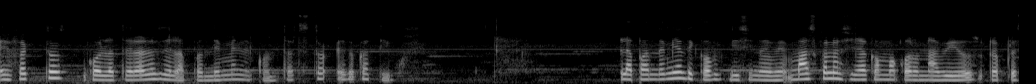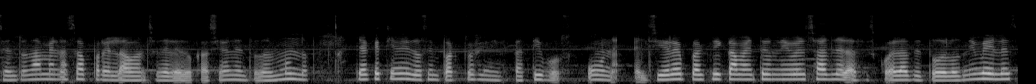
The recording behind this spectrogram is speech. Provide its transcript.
Efectos colaterales de la pandemia en el contexto educativo. La pandemia de COVID-19, más conocida como coronavirus, representa una amenaza para el avance de la educación en todo el mundo, ya que tiene dos impactos significativos. Una, el cierre prácticamente universal de las escuelas de todos los niveles.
